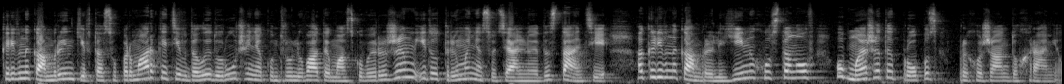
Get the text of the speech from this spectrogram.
Керівникам ринків та супермаркетів дали доручення контролювати масковий режим і дотримання соціальної дистанції, а керівникам релігійних установ обмежити пропуск прихожан до храмів.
